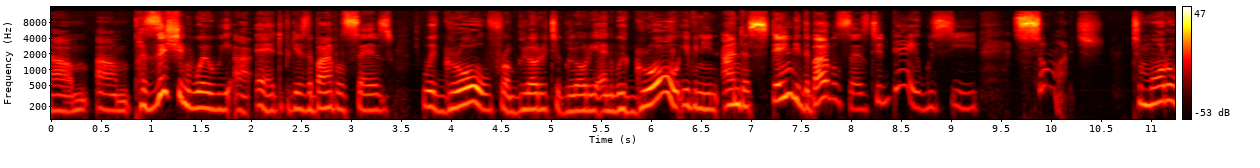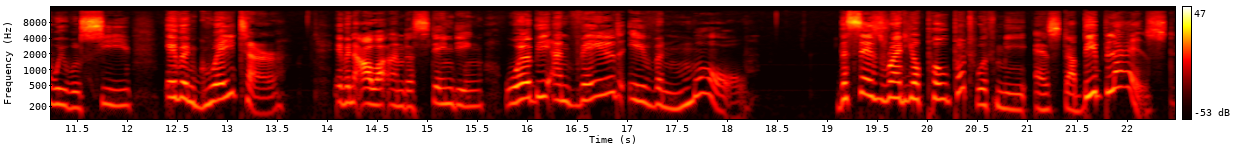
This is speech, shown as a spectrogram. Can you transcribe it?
um, um, position where we are at, because the Bible says we grow from glory to glory and we grow even in understanding. The Bible says today we see so much. Tomorrow we will see even greater. Even our understanding will be unveiled even more. This is Radio Pulpit with me, Ester. Be blessed.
